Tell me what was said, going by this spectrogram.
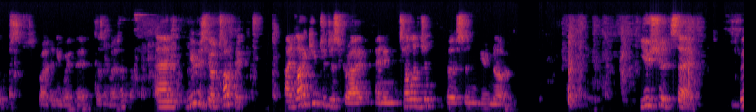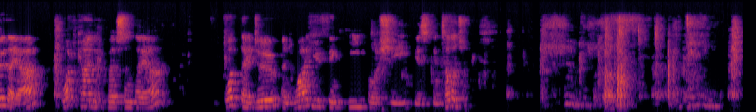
Oops, write anywhere there, doesn't matter. And here is your topic. I'd like you to describe an intelligent person you know. You should say who they are, what kind of person they are, what they do, and why you think he or she is intelligent. 嗯物种的模式产。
